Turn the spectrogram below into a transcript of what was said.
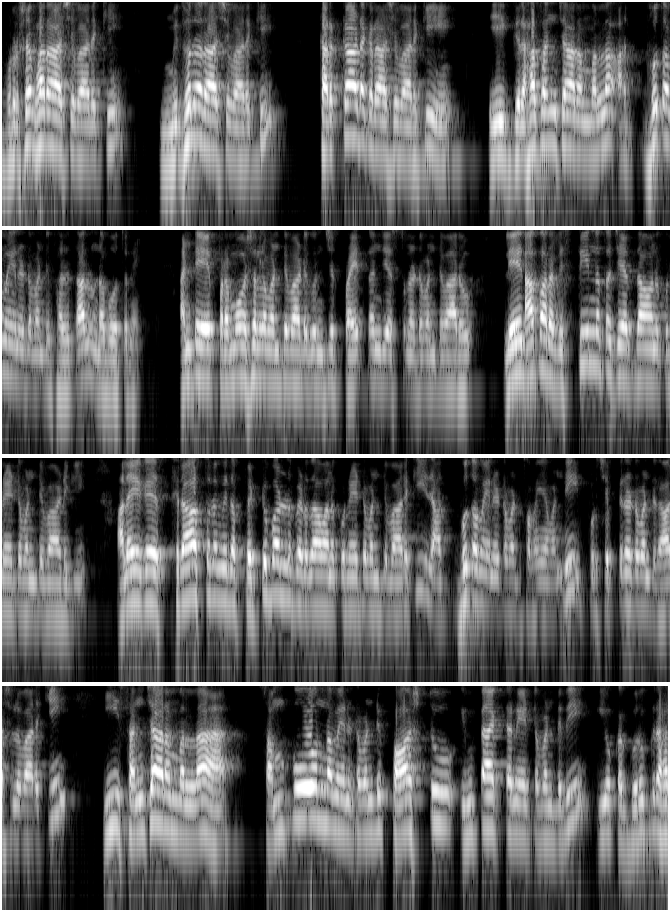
వృషభ రాశి వారికి మిథున రాశి వారికి కర్కాటక రాశి వారికి ఈ గ్రహ సంచారం వల్ల అద్భుతమైనటువంటి ఫలితాలు ఉండబోతున్నాయి. అంటే ప్రమోషన్ల వంటి వాటి గురించి ప్రయత్నం చేస్తున్నటువంటి వారు లేదా వ్యాపార విస్తీర్ణత చేద్దాం అనుకునేటువంటి వాడికి అలాగే స్థిరాస్తుల మీద పెట్టుబడులు పెడదాం అనుకునేటువంటి వారికి ఇది అద్భుతమైనటువంటి సమయం అండి. ఇప్పుడు చెప్పినటువంటి రాశుల వారికి ఈ సంచారం వల్ల సంపూర్ణమైనటువంటి పాజిటివ్ ఇంపాక్ట్ అనేటువంటిది ఈ యొక్క గురుగ్రహ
